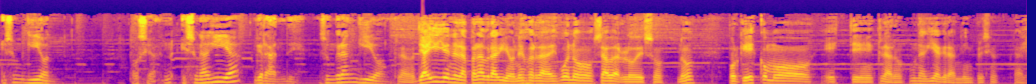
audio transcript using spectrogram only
es un guion. O sea, es una guía grande. Es un gran guion. Claro, de ahí viene la palabra guion, es verdad, es bueno saberlo eso, ¿no? Porque es como, este, claro, una guía grande, impresión, claro.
